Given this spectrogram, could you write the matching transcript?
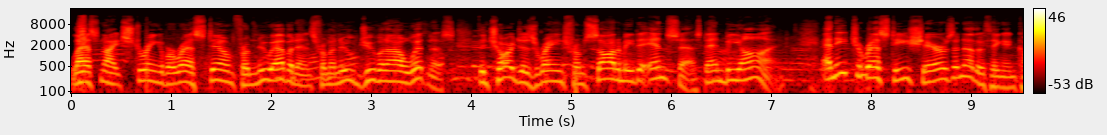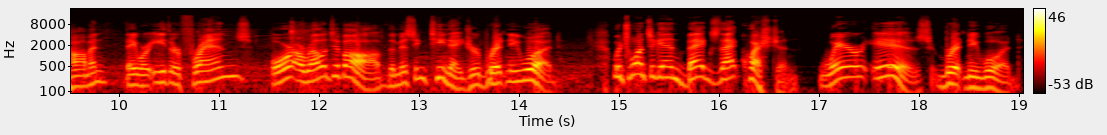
Last night's string of arrests stemmed from new evidence from a new juvenile witness. The charges range from sodomy to incest and beyond. And each arrestee shares another thing in common. They were either friends or a relative of the missing teenager, Brittney Wood. Which once again begs that question where is Brittney Wood?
